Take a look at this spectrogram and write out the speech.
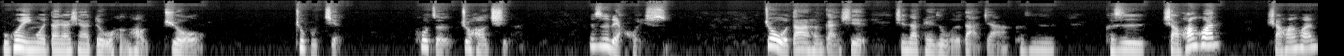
不会因为大家现在对我很好就就不见，或者就好起来，那是两回事。就我当然很感谢现在陪着我的大家，可是可是小欢欢、小欢欢，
